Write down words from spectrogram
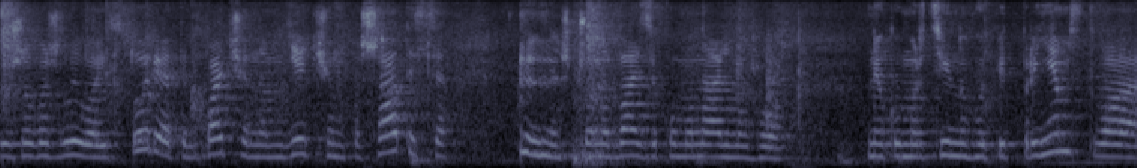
Дуже важлива історія, тим паче нам є чим пишатися, що на базі комунального некомерційного підприємства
